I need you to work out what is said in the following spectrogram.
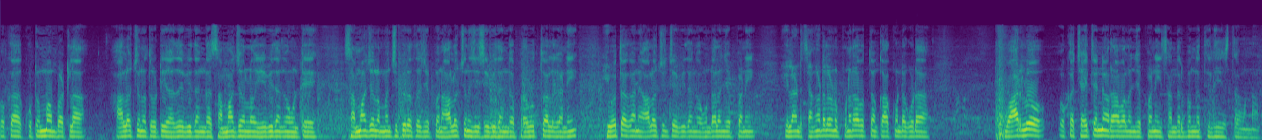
ఒక కుటుంబం పట్ల ఆలోచనతోటి అదేవిధంగా సమాజంలో ఏ విధంగా ఉంటే సమాజంలో మంచి పేరుతో చెప్పని ఆలోచన చేసే విధంగా ప్రభుత్వాలు కానీ యువత కానీ ఆలోచించే విధంగా ఉండాలని చెప్పని ఇలాంటి సంఘటనలను పునరావృతం కాకుండా కూడా వారిలో ఒక చైతన్యం రావాలని చెప్పని ఈ సందర్భంగా తెలియజేస్తూ ఉన్నాను.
